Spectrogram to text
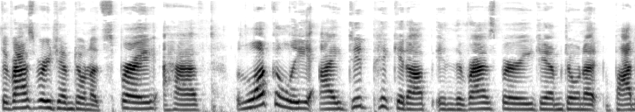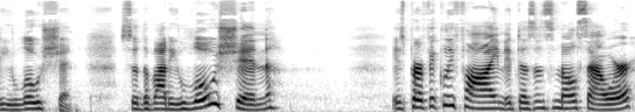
The Raspberry Jam Donut Spray I have. Luckily, I did pick it up in the Raspberry Jam Donut Body Lotion. So the body lotion is perfectly fine. It doesn't smell sour.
